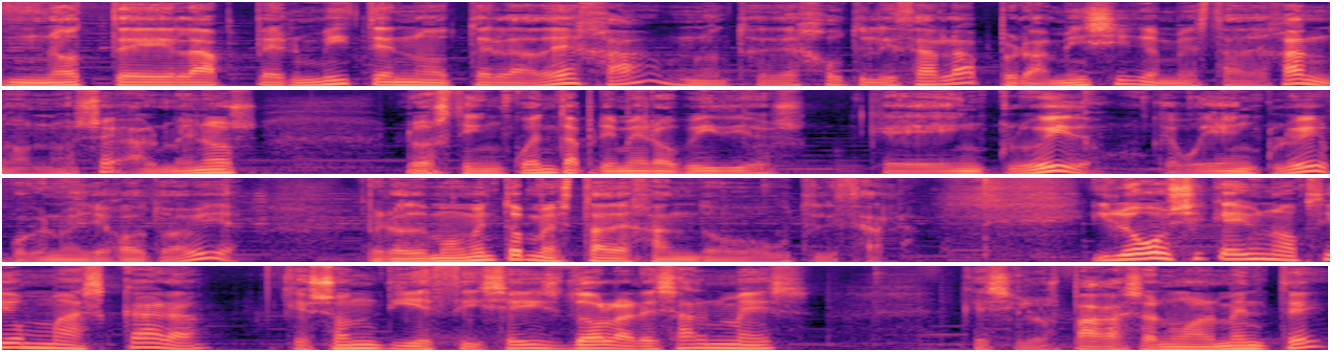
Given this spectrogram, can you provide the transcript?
no te la permite, no te la deja, no te deja utilizarla, pero a mí sí que me está dejando, no sé, al menos los 50 primeros vídeos que he incluido, que voy a incluir porque no he llegado todavía, pero de momento me está dejando utilizarla. Y luego sí que hay una opción más cara, que son 16 dólares al mes, que si los pagas anualmente,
